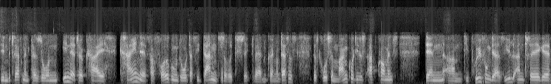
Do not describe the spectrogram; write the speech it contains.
den betreffenden Personen in der Türkei keine Verfolgung droht, dass sie dann zurückgeschickt werden können. Und das ist das große Manko dieses Abkommens, denn ähm, die Prüfung der Asylanträge,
